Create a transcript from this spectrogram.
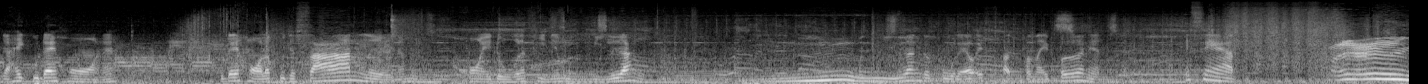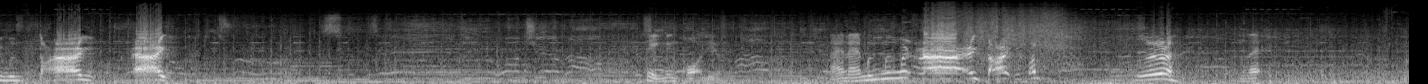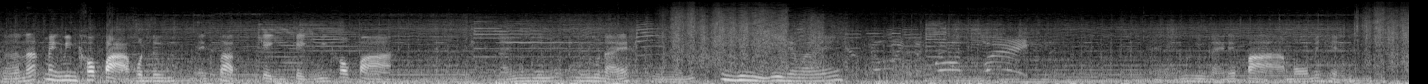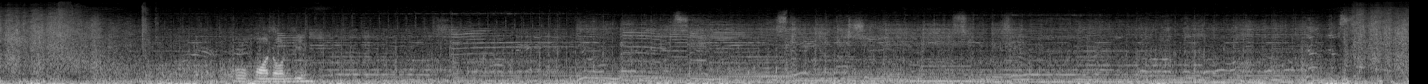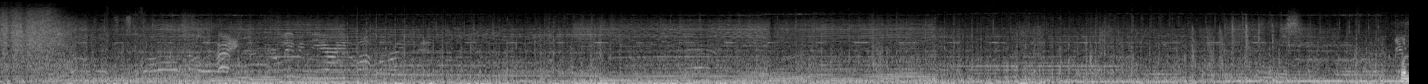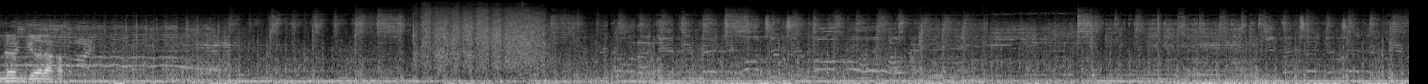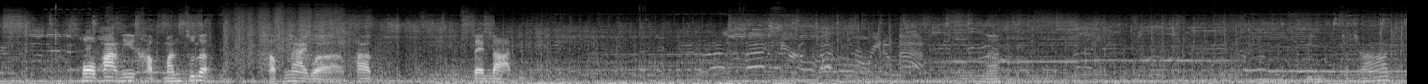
อย่าให้กูได้หอนะ กูได้หอแล้วกูจะซ่านเลยนะมึงคอยดูแล้วทีนี้มึงมีเรื่องอืมมึงมี เรื่องกับกูแล้วไอ้สัตว์สไนเปอร์เนี่ยไอ้แสบเอ้ยมึงตายไอ้เพลงหนึ่งเพราะเดียวไหนไหนมึงมึงมึงอ้าไอ้ตายไอ้ปั๊บเออนั่นแหละนั่นนะแม่งวิ่งเข้าป่าคนหนึงไอ้สัตว์เก่งเก่งวิ่งเข้าป่าไหนมึงมึงมึงอยู่ไหนนี่นี่นี่นี่ใช่ไหม อยู่ไหนในป่ามองไม่เห็น โอ้พอโดนยิง คนเริ่มเยอะแล้วครับพอภาคนี้ขับมันสุดละขับง่ายกว่าภาคสแตนดาร์ดนะบินช้าๆ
